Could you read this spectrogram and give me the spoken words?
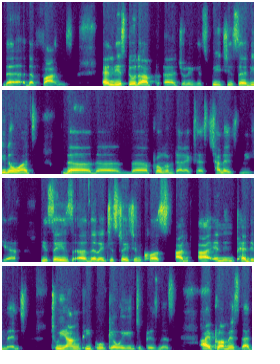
the, the funds? And he stood up uh, during his speech. He said, You know what? The, the, the program director has challenged me here. He says uh, the registration costs are, are an impediment to young people going into business. I promise that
